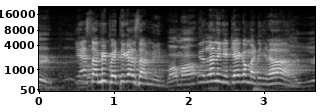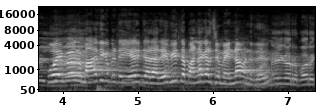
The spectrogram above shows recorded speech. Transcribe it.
ஏய் ஏன் சாமி? பெட்டிக்கார சாமி. வாமா. இதெல்லாம் நீங்க கேட்க மாட்டீங்களா. போய் போய் ஒரு மாதிக்கப்பட்ட ஏறிட்டு வராரு. வீட்டுல பண்ண கரைச்சம்மா என்ன பண்ணுது? பண்ணைக்காரர் பாரு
